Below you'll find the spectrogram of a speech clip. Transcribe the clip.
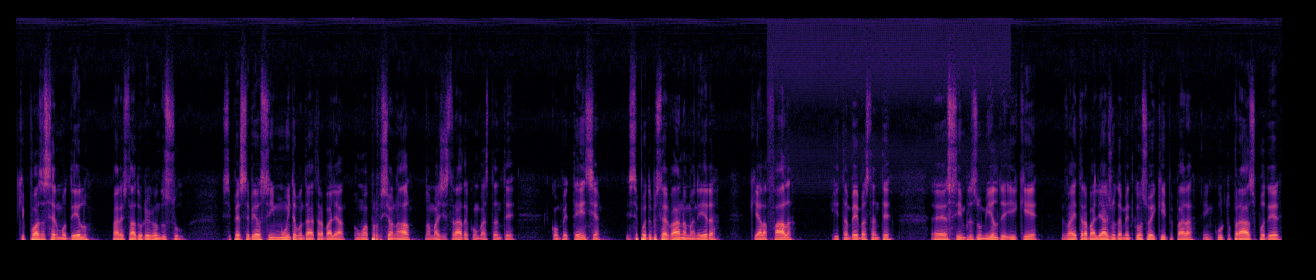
que possa ser modelo para o estado do Rio Grande do Sul. se percebeu sim muita vontade de trabalhar, uma profissional, uma magistrada com bastante competência e se pode observar na maneira que ela fala e também bastante é, simples, humilde e que vai trabalhar juntamente com sua equipe para, em curto prazo, poder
